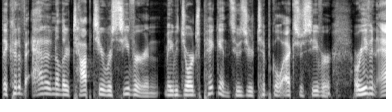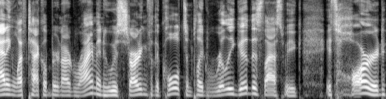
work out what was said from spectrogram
they could have added another top tier receiver and maybe George Pickens, who's your typical X receiver, or even adding left tackle Bernard Raimann, who was starting for the Colts and played really good this last week. It's hard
